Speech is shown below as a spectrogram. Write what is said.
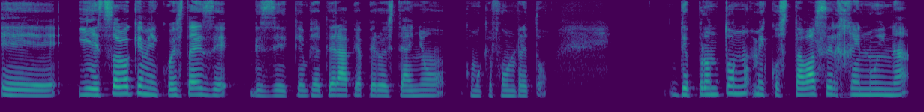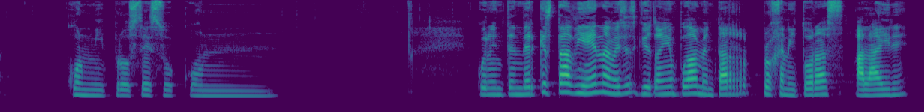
Eh, y es algo que me cuesta desde, desde que empecé terapia, pero este año como que fue un reto. De pronto me costaba ser genuina con mi proceso, con, con entender que está bien a veces que yo también pueda aumentar progenitoras al aire,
